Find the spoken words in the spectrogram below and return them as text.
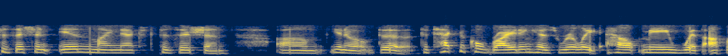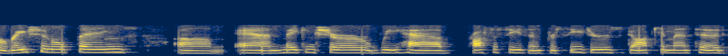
position in my next position. Um, you know, the, the technical writing has really helped me with operational things um, and making sure we have processes and procedures documented,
